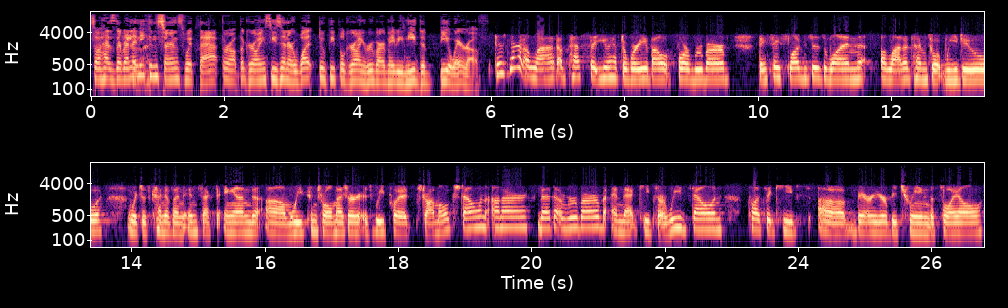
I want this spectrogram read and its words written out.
So has there been sure. any concerns with that throughout the growing season, or what do people growing rhubarb maybe need to be aware of? There's not a lot of pests that you have to worry about for rhubarb. They say slugs is one. A lot of times what we do, which is kind of an insect and um, weed control measure, is we put straw mulch down on our bed of rhubarb, and that keeps our weeds down. Plus, it keeps a barrier between the soil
